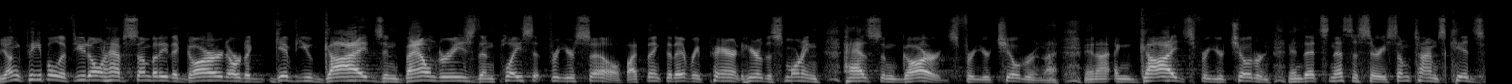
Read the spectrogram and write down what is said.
Young people, if you don't have somebody to guard or to give you guides and boundaries, then place it for yourself. I think that every parent here this morning has some guards for your children uh, and, and guides for your children, and that's necessary. Sometimes kids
